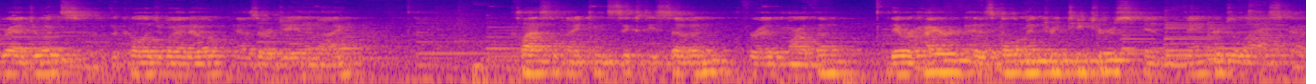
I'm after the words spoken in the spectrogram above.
graduates of the College of Idaho, as are Jane and I. Class of 1967 for Ed and Martha. They were hired as elementary teachers in Anchorage, Alaska.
